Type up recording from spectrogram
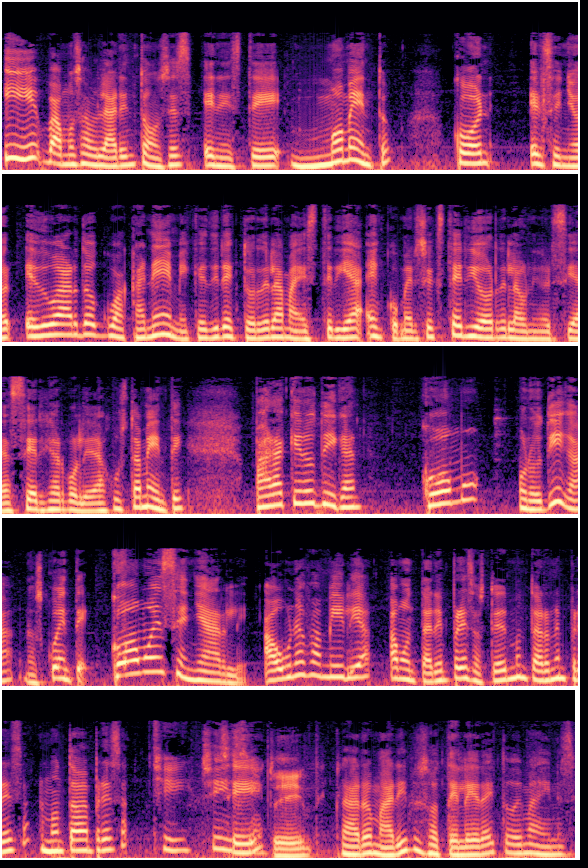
Y vamos a hablar entonces en este momento con el señor Eduardo Guacaneme, que es director de la maestría en comercio exterior de la Universidad Sergio Arboleda, justamente, para que nos digan cómo, o nos diga, nos cuente, cómo enseñarle a una familia a montar empresa. ¿Ustedes montaron empresa? ¿Han montado empresa? Sí. Sí. Sí. Claro, Mari, pues hotelera y todo, imagínense.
